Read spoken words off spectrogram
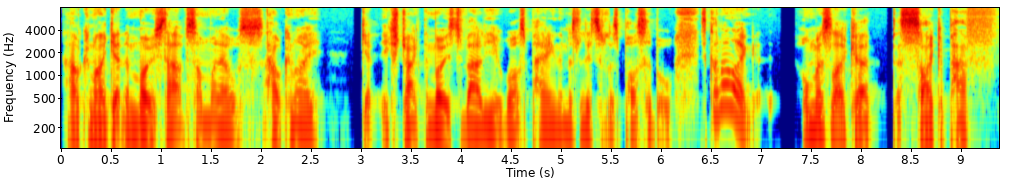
How can I get the most out of someone else? How can I get extract the most value whilst paying them as little as possible? It's kind of like almost like a, a psychopath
